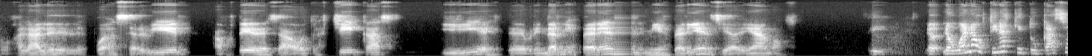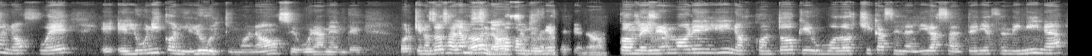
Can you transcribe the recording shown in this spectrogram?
ojalá les, pueda servir a ustedes, a otras chicas, y este, brindar mi, mi experiencia, digamos. Sí, lo, bueno, Agustina, es que tu caso no fue eh, el único ni el último, ¿no? Seguramente. Porque nosotros hablamos un poco con Belén, con Belén Morelli, nos contó que hubo dos chicas en la Liga Salteña Femenina,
